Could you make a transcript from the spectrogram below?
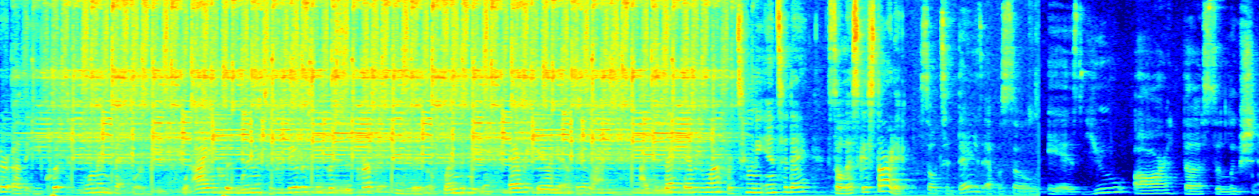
founder of the Equipped Women Network, where I equip women to fearlessly pursue purpose and live abundantly in every area of their life. I thank everyone for tuning in today. So let's get started. So today's episode is You Are the Solution.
